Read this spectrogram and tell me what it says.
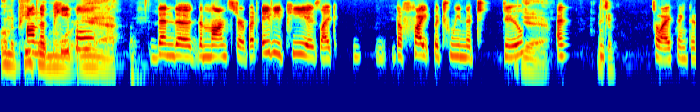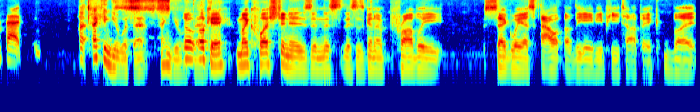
on the people. On the more, people? Yeah. Than the the monster, but AVP is like the fight between the two. Yeah. Okay. So I think that that I, I can get with that. I can get with So, that. okay, my question is, and this this is gonna probably segue us out of the AVP topic, but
